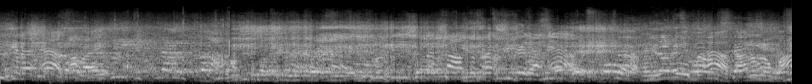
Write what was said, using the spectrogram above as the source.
you get an F, right? Two D's at the top unless you get an F. And he gave an F. I don't know why.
